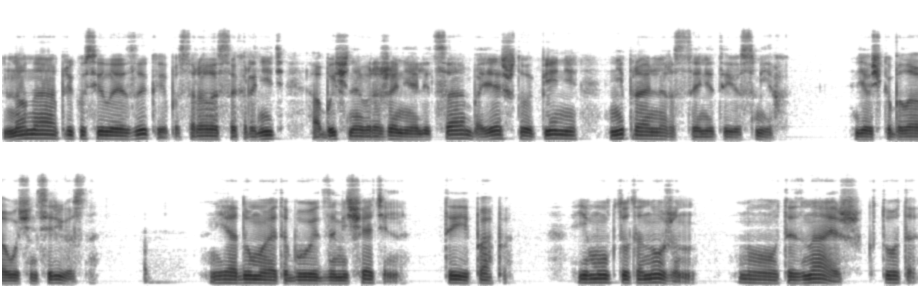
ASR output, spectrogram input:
Но она прикусила язык и постаралась сохранить обычное выражение лица, боясь, что Пенни неправильно расценит ее смех. Девочка была очень серьезна. «Я думаю, это будет замечательно. Ты и папа. Ему кто-то нужен. Ну, ты знаешь, кто-то,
